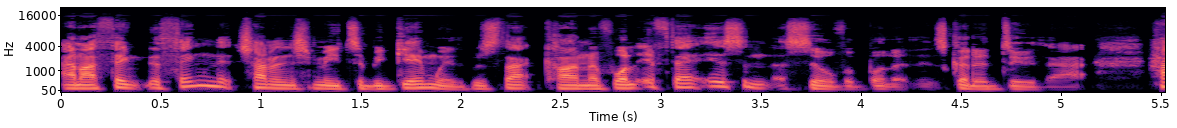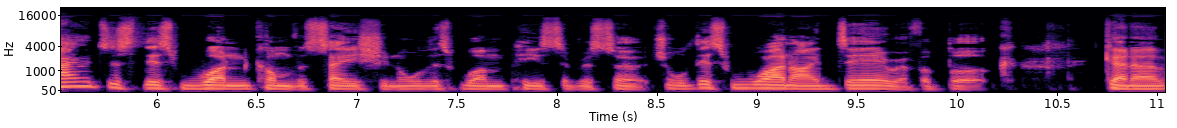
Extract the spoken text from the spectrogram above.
And i think the thing that challenged me to begin with was that kind of well if there isn't a silver bullet that's going to do that how does this one conversation or this one piece of research or this one idea of a book gonna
